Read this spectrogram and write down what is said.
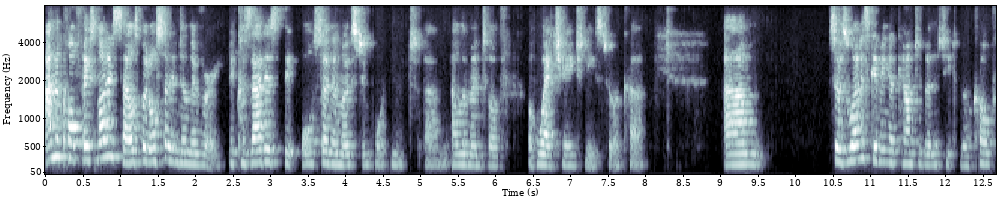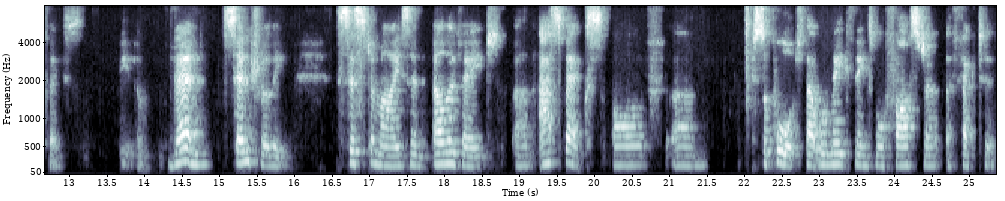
And the coal face not in sales but also in delivery because that is the also the most important um, element of of where change needs to occur. Um, so as well as giving accountability to the coal face you know, then centrally systemize and elevate um, aspects of um, support that will make things more faster, effective,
